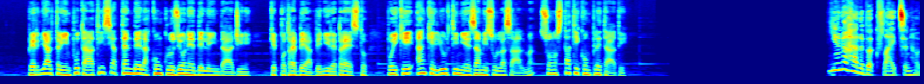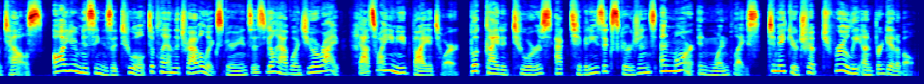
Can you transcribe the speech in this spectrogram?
Per gli altri imputati si attende la conclusione delle indagini, che potrebbe avvenire presto, poiché anche gli ultimi esami sulla salma sono stati completati. You know how to book flights and hotels. All you're missing is a tool to plan the travel experiences you'll have once you arrive. That's why you need Viator. Book guided tours, activities, excursions, and more in one place to make your trip truly unforgettable.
